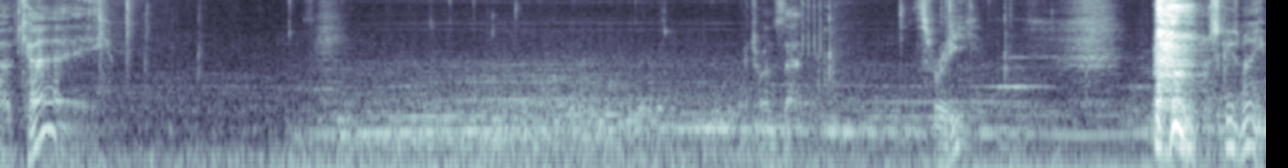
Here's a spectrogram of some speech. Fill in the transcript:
Okay. Three. Excuse me.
